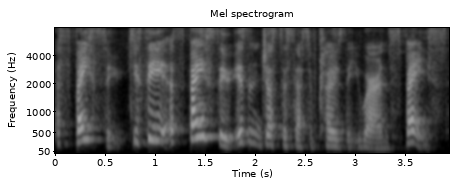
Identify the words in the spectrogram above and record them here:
a spacesuit. You see, a spacesuit isn't just a set of clothes that you wear in space.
